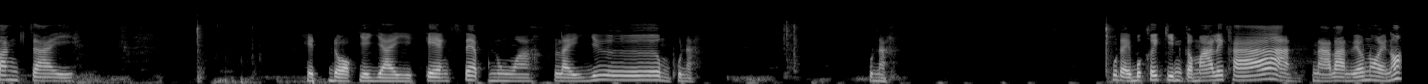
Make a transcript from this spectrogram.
ตั้งใจ เห็ดดอกใหญ่ ๆ แกงแซบนัวไหลเยิ้มพูนะพูนะผู้ใดบ่เคยกินก็มาเลยค่ะ หนาร้านแววหน่อยเนาะ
